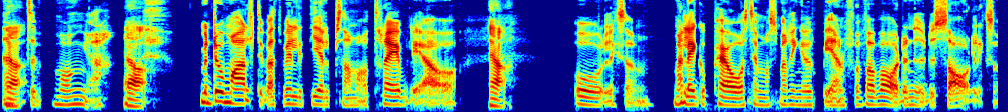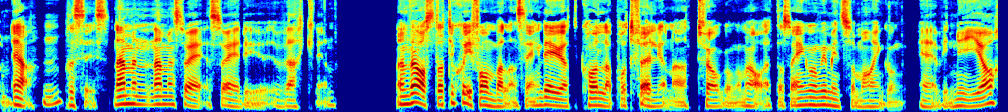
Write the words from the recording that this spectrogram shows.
Ja. inte många. Ja, Men de har alltid varit väldigt hjälpsamma och trevliga och, och liksom, man lägger på och sen måste man ringa upp igen för vad var det nu du sa? Liksom. ja Mm. precis. Nej men, nej, men så, är, så är det ju verkligen. Men vår strategi för ombalansering, det är ju att kolla portföljerna två gånger om året. Alltså en gång vid midsommar och en gång eh, vid nyår.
